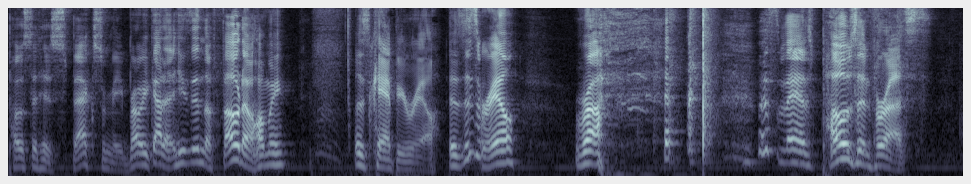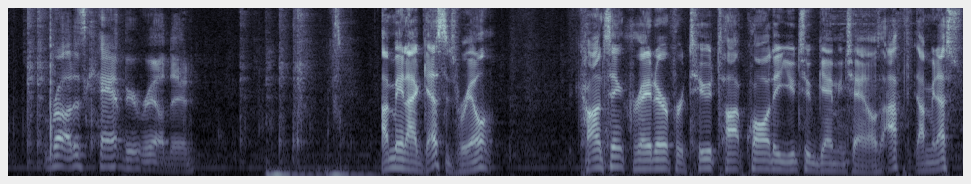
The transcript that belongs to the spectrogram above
posted his specs for me. Bro, he got it. He's in the photo, homie. This can't be real. Is this real? Bro, this man's posing for us. Bro, this can't be real, dude. I mean, I guess it's real content creator for two top quality YouTube gaming channels. I, I mean, that's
